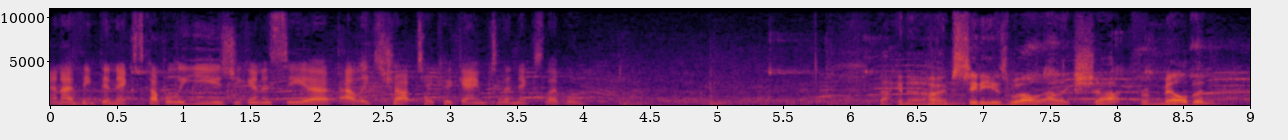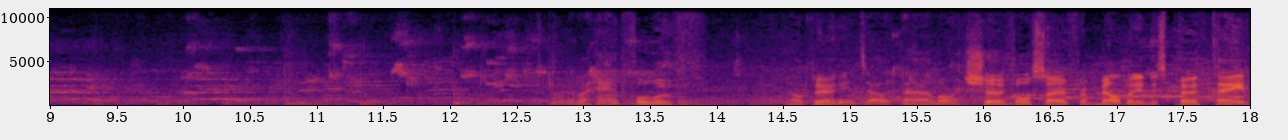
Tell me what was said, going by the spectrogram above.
and I think the next couple of years you're going to see uh, Alex Sharp take her game to the next level. Back in her home city as well, Alex Sharp from Melbourne. One of a handful of Melburnians. Uh, Lauren Scherf also from Melbourne in this Perth team.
